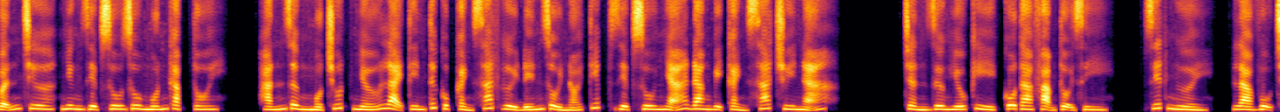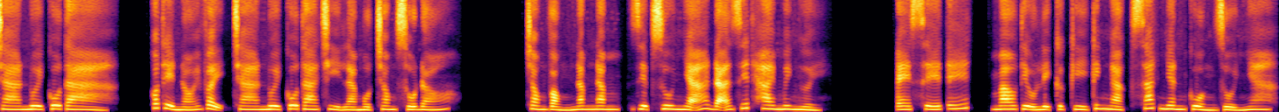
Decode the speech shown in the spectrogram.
Vẫn chưa, nhưng Diệp Du Du muốn gặp tôi. Hắn dừng một chút nhớ lại tin tức cục cảnh sát gửi đến rồi nói tiếp Diệp Du Nhã đang bị cảnh sát truy nã. Trần Dương hiếu kỳ, cô ta phạm tội gì? Giết người, là vụ cha nuôi cô ta à? Có thể nói vậy, cha nuôi cô ta chỉ là một trong số đó. Trong vòng 5 năm, Diệp Du Nhã đã giết 20 người. ECS, Mao Tiểu Lị cực kỳ kinh ngạc sát nhân cuồng rồi nha.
